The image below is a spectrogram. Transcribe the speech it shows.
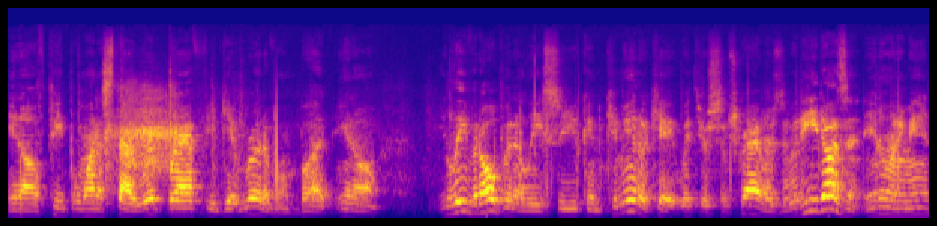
You know, if people want to start ripraff, you get rid of them. But, you know, you leave it open at least so you can communicate with your subscribers. But he doesn't, you know what I mean?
